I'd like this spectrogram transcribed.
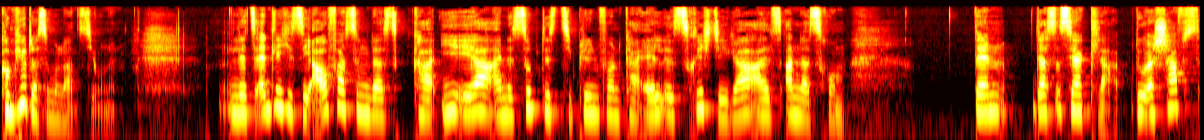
Computersimulationen. Letztendlich ist die Auffassung, dass KI eher eine Subdisziplin von KL ist, richtiger als andersrum. Denn das ist ja klar, du erschaffst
